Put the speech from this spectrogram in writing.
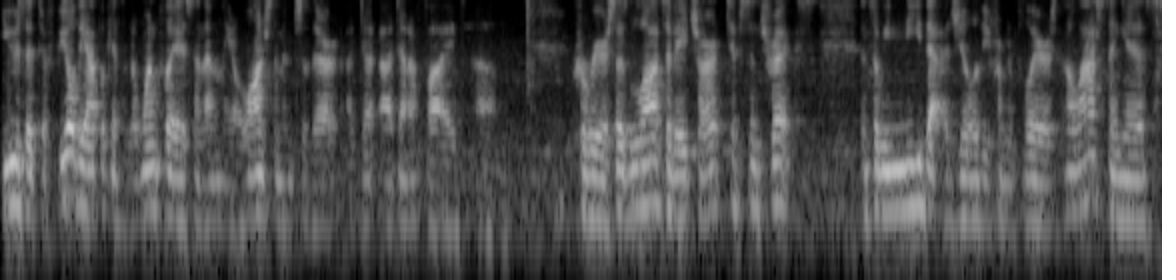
use it to field the applicants into one place, and then you know launch them into their ad- identified um, career. So there's lots of HR tips and tricks, and so we need that agility from employers. And the last thing is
